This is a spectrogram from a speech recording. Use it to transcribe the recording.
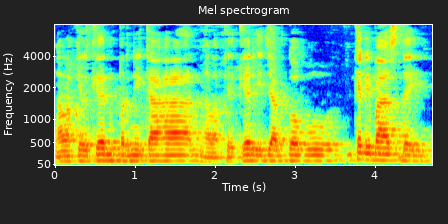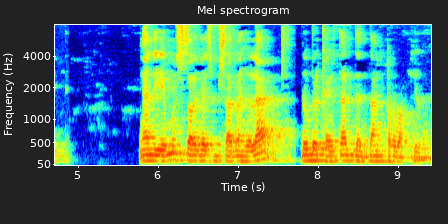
Ngawakilkeun pernikahan ngawakilkeun ijab kabul kan dibahas deui ngan ieu mah secara garis besar heula nu berkaitan tentang perwakilan.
